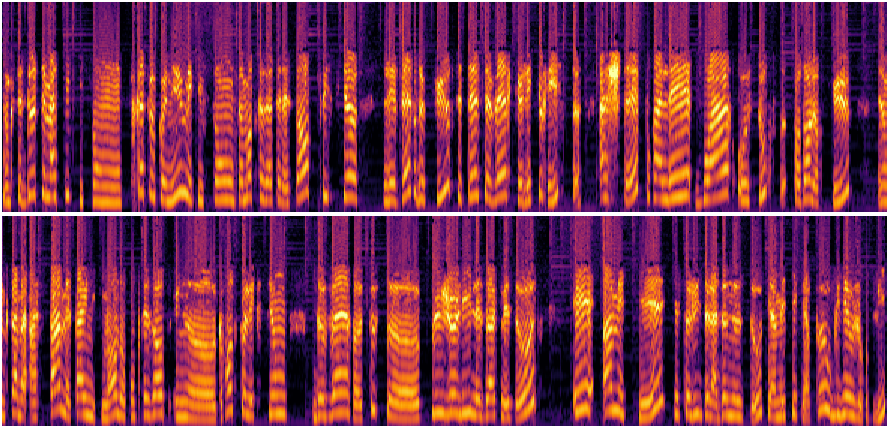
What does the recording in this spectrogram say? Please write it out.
Donc c'est deux thématiques qui sont très peu connues, mais qui sont vraiment très intéressantes, puisque les verres de cure, c'était ces verres que les curistes achetaient pour aller boire aux sources pendant leur cure. Et donc ça, ben, à Spa, mais pas uniquement. Donc on présente une euh, grande collection de verres euh, tous euh, plus jolis les uns que les autres et un métier, qui est celui de la donneuse d'eau, qui est un métier qui est un peu oublié aujourd'hui,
